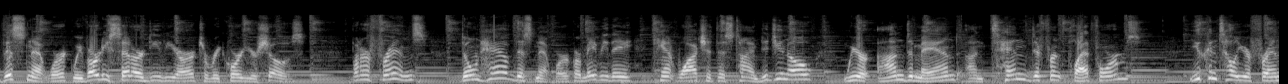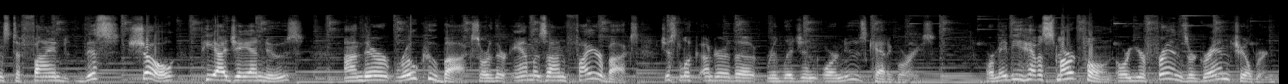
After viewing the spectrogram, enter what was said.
this network. We've already set our DVR to record your shows, but our friends don't have this network, or maybe they can't watch at this time. Did you know we're on demand on 10 different platforms? You can tell your friends to find this show, PIJN News, on their Roku box or their Amazon Fire box. Just look under the religion or news categories. Or maybe you have a smartphone or your friends or grandchildren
